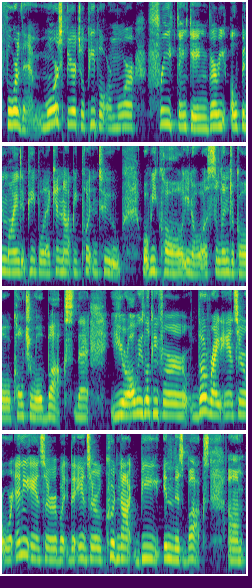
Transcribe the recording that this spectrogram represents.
for them. More spiritual people are more free thinking, very open minded people that cannot be put into what we call, you know, a cylindrical cultural box. That you're always looking for the right answer or any answer, but the answer could not be in this box. Um,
